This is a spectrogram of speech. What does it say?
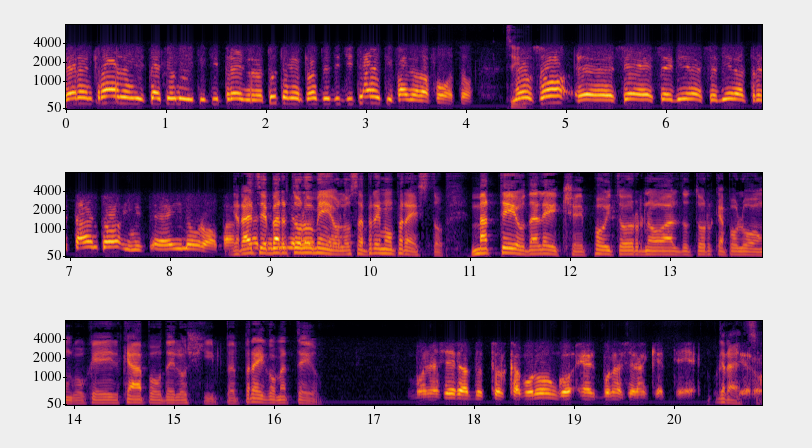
per entrare negli Stati Uniti ti prendono tutte le impronte digitali e ti fanno la foto. Sì. Non so eh, se, se, viene, se viene altrettanto in, eh, in Europa. Grazie mille, Bartolomeo, lo sapremo presto. Matteo da Lecce, poi torno al dottor Capoluongo che è il capo dello SCIP. Prego Matteo. Buonasera al dottor Capolongo e buonasera anche a te. Grazie.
